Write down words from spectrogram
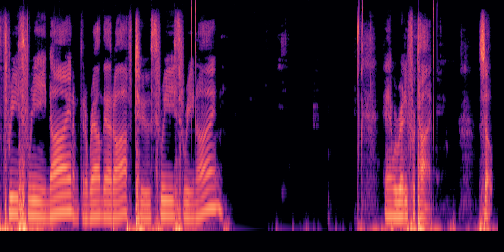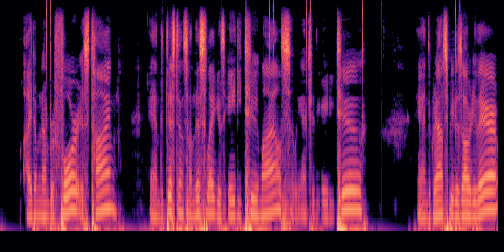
339, I'm going to round that off to 339. And we're ready for time. So item number 4 is time. And the distance on this leg is 82 miles. So we enter the 82. And the ground speed is already there.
